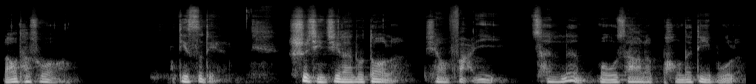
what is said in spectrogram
然后他说。第四点，事情既然都到了向法医承认谋杀了彭的地步了，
